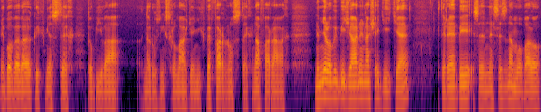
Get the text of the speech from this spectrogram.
nebo ve velkých městech, to bývá na různých shromážděních, ve farnostech, na farách. Nemělo by být žádné naše dítě, které by se neseznamovalo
